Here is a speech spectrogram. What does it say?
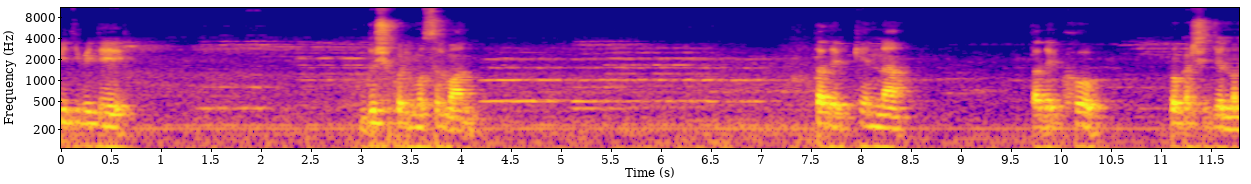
পৃথিবীতে দুশো কোটি মুসলমান তাদের ঘেন্না, তাদের ক্ষোভ প্রকাশের জন্য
